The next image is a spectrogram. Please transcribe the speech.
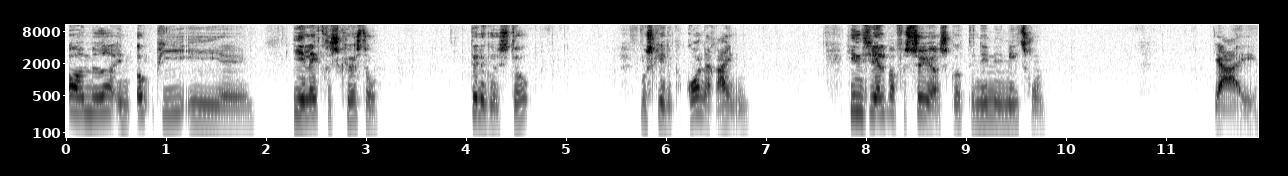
og møder en ung pige i, øh, i elektrisk kørestol. Den er gået i stå. Måske er det på grund af regnen. Hendes hjælper forsøger at skubbe den ind i metroen. Jeg,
